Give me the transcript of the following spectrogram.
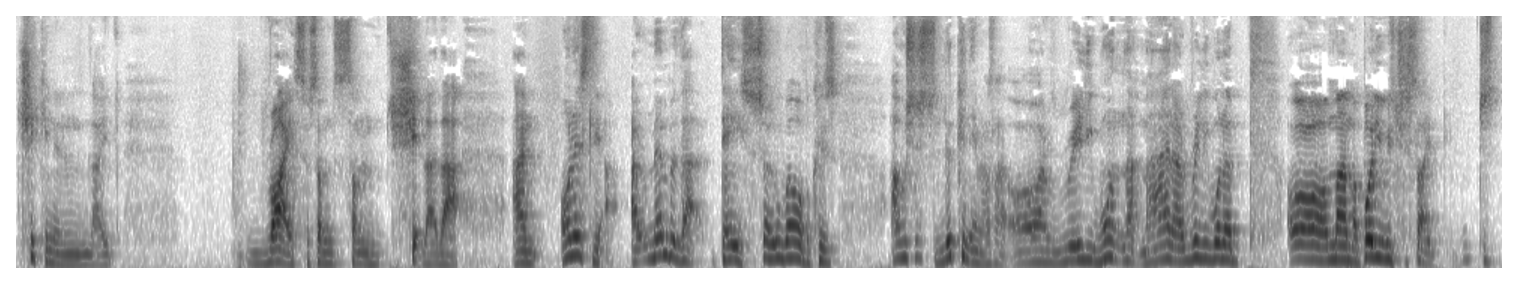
chicken and like rice or some some shit like that. And honestly, I, I remember that day so well because I was just looking at him. I was like, oh, I really want that, man. I really want to. Oh man, my body was just like just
